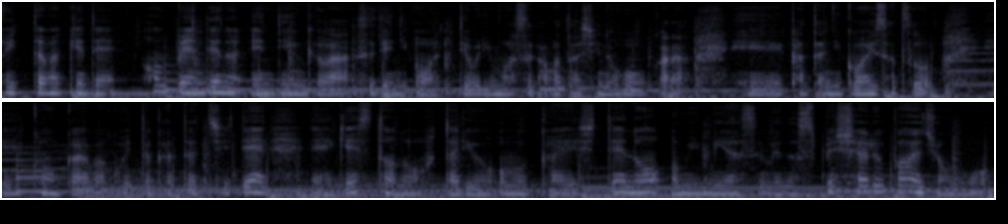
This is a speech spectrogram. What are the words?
といったわけで本編でのエンディングはすでに終わっておりますが私の方から、えー簡単にご挨拶を、えー今回はこういった形で、えーゲストのお二人をお迎えしてのお耳休めのスペシャルバージョンを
